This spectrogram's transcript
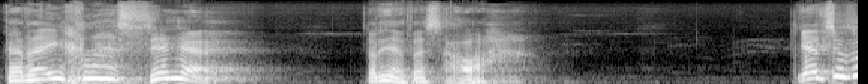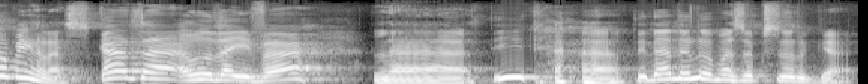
Karena ikhlas, ya enggak? Ternyata salah. Ya cukup ikhlas. Kata Hudzaifah, la tidak, tidak dulu masuk surga.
